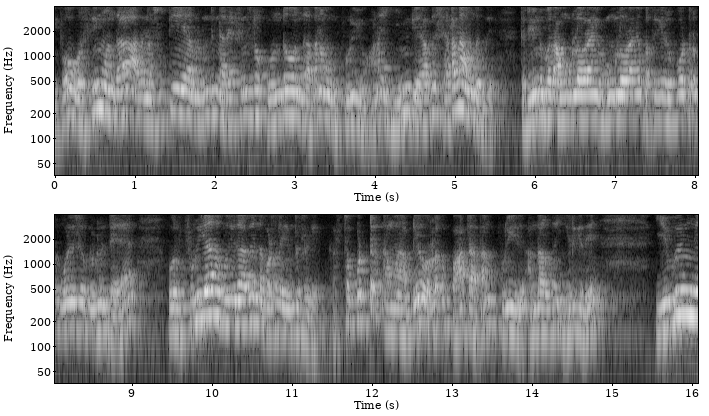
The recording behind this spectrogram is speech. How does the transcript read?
இப்போது ஒரு சீன் வந்தால் அதை நான் சுற்றி அப்படின்ட்டு நிறைய சீன்ஸில் கொண்டு வந்தால் தான் நமக்கு புரியும். ஆனால் இங்கே அப்படியே சடனாக வந்துடுது திடீர்னு பார்த்தா அவங்கள வராங்க இவங்கள வராங்க பத்திரிகை ரிப்போர்ட்டர் போலீஸ் அப்படின்ட்டு ஒரு புரியாத புதிராகவே இந்த படத்தில் இருந்துட்டு இருக்கு. கஷ்டப்பட்டு நம்ம அப்படியே ஓரளவுக்கு பார்த்தா தான் புரியுது. அந்த அளவுக்கு தான் இருக்குது. இவங்க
